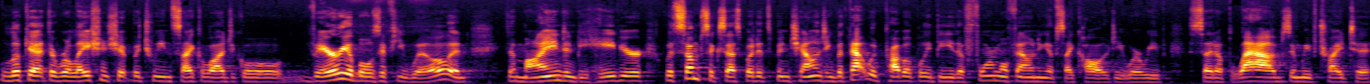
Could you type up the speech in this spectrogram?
look at the relationship between psychological variables, if you will, and the mind and behavior with some success, but it's been challenging. But that would probably be the formal founding of psychology, where we've set up labs and we've tried to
